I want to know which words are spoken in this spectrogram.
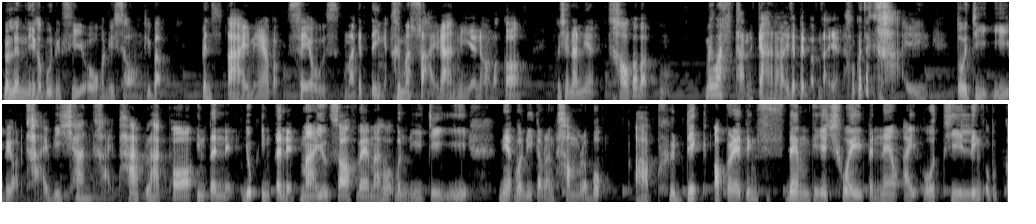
แล้วเล่มนี้เขาพูดถึง CEO คนที่ 2 ที่แบบเป็นสไตล์แนวแบบ sales marketing อะคือมาสายด้านนี้เนาะแล้วก็ เพราะฉะนั้นเนี่ยเขาก็แบบไม่ว่าสถานการณ์อะไรจะเป็นแบบไหนอะเขาก็จะขาย ตัว GE ไปก่อนขาย vision ขายภาพลักษณ์พออินเทอร์เน็ต ยุคอินเทอร์เน็ตมายุคซอฟต์แวร์มาเขาบอกวันนี้ GE เนี่ยวันนี้กำลังทำระบบ predict operating system ที่จะช่วยเป็นแนว IoT link อุปก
